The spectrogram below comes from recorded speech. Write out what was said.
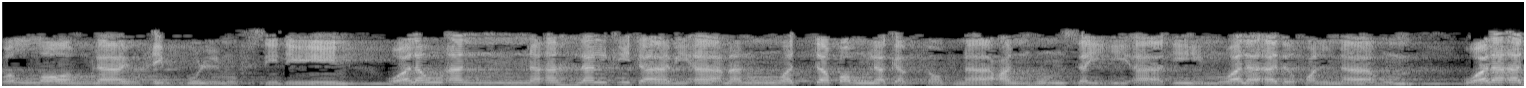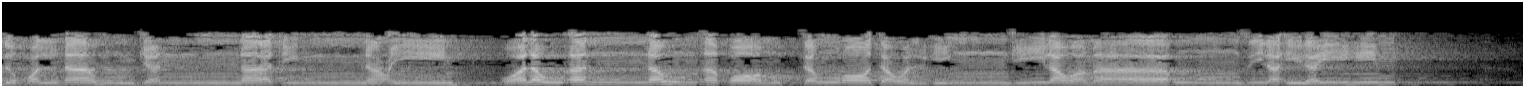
والله لا يحب المفسدين. ولو أن أهل الكتاب آمنوا واتقوا لكفرنا عنهم سيئاتهم ولأدخلناهم ولأدخلناهم جنات النعيم. ولو أنهم أقاموا التوراة والإنجيل وما أنزل إليهم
